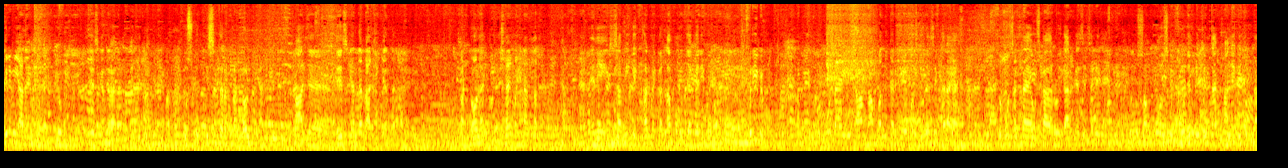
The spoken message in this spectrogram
फिर भी आदरणीय योगी जी, देश के अंदर आदरणीय मोदी जी उसको किसी तरह कंट्रोल किया। आज देश के अंदर, राज्य के अंदर। कंट्रोल है और छः महीना तक। यानी सभी के घर में गल्ला पहुँच जाए गरीबों को। फ्री में होता है कि काम धाम बंद करके मजदूर ऐसे घर आया है तो हो सकता है उसका रोज़गार कैसे चलेगा? तो संपूर्ण उसके भोजन की चिंता खाने की चिंता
